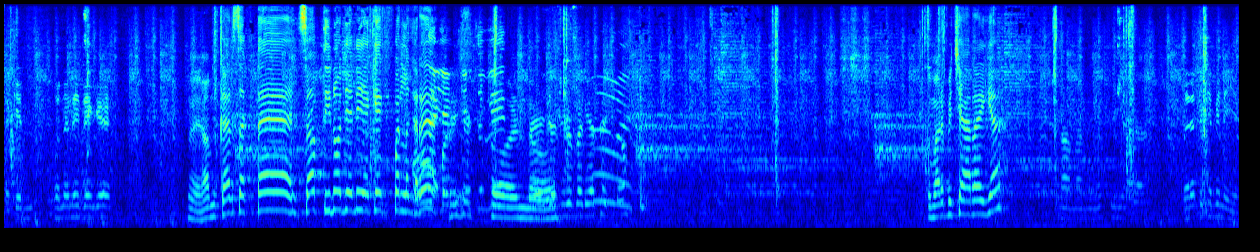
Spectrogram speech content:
लेकिन होने नहीं देंगे। नहीं, हम कर सकते हैं। सब तीनों जेनी एक एक पर लग रहे हैं। Oh बढ़िया था एकदम तुम्हारे पीछे आ रहा है क्या? ना ना नहीं मेरे पीछे भी नहीं है।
